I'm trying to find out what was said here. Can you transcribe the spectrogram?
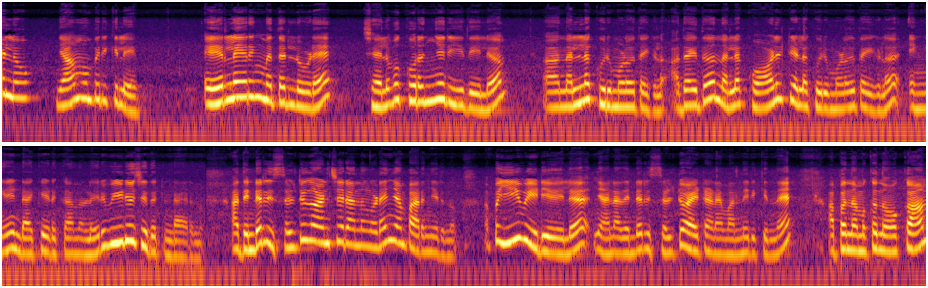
ഹലോ ഞാൻ മുമ്പൊരിക്കലേ എയർ ലെയറിംഗ് മെത്തഡിലൂടെ ചിലവ് കുറഞ്ഞ രീതിയിൽ നല്ല കുരുമുളക് തൈകൾ അതായത് നല്ല ക്വാളിറ്റിയുള്ള കുരുമുളക് തൈകൾ എങ്ങനെ ഉണ്ടാക്കിയെടുക്കുക എന്നുള്ളൊരു വീഡിയോ ചെയ്തിട്ടുണ്ടായിരുന്നു. അതിന്റെ റിസൾട്ട് കാണിച്ചു തരാമെന്നും കൂടെ ഞാൻ പറഞ്ഞിരുന്നു. അപ്പോൾ ഈ വീഡിയോയിൽ ഞാൻ അതിന്റെ റിസൾട്ടുമായിട്ടാണ് വന്നിരിക്കുന്നത് അപ്പോൾ നമുക്ക് നോക്കാം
